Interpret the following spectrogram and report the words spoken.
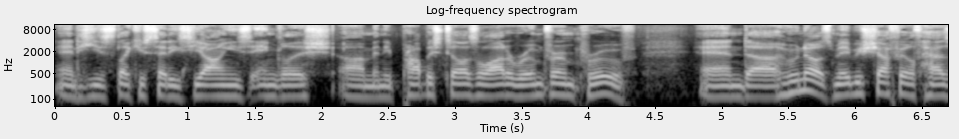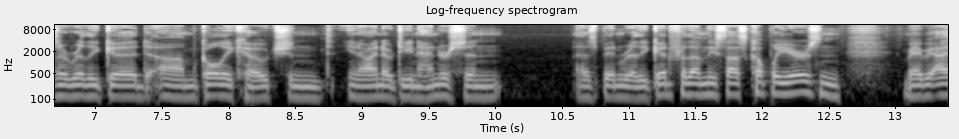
And he's, like you said, he's young, he's English, um, and he probably still has a lot of room to improve. And uh, who knows? Maybe Sheffield has a really good um, goalie coach. And, you know, I know Dean Henderson has been really good for them these last couple years. And maybe I,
